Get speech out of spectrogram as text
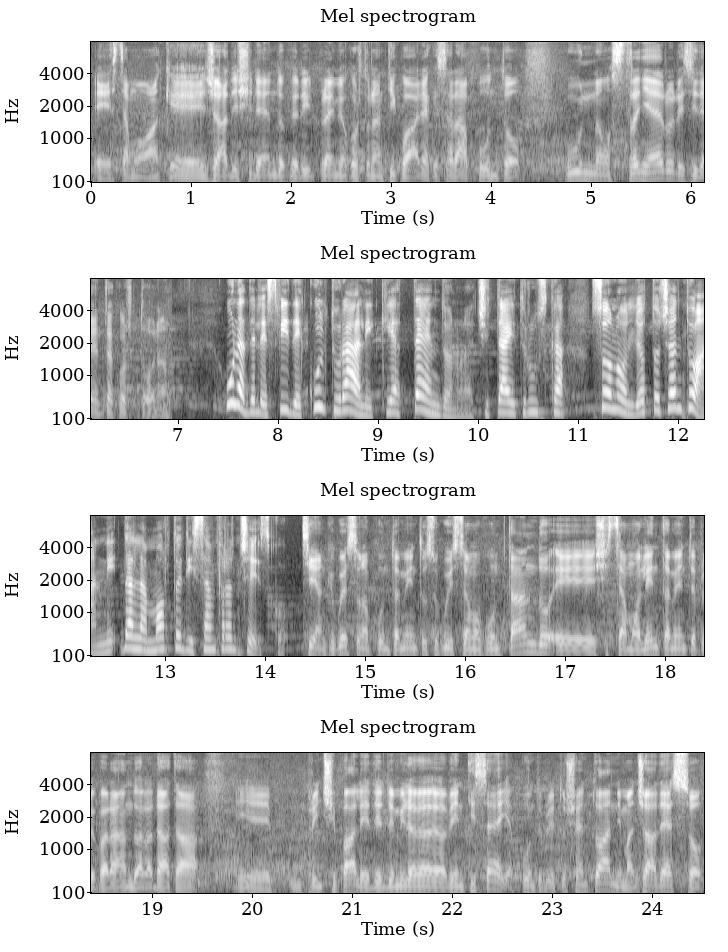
e stiamo anche già decidendo chiedendo per il premio Cortona Antiquaria che sarà appunto uno straniero residente a Cortona. Una delle sfide culturali che attendono la città etrusca sono gli 800 anni dalla morte di San Francesco. Sì, anche questo è un appuntamento su cui stiamo puntando e ci stiamo lentamente preparando alla data eh, principale del 2026, appunto per gli 800 anni, ma già adesso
